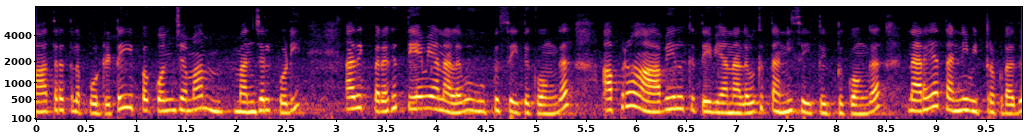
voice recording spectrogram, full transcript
பாத்திரத்தில் போட்டுட்டு இப்போ கொஞ்சமாக மஞ்சள் பொடி அதுக்கு பிறகு தேவையான அளவு உப்பு சேர்த்துக்கோங்க. அப்புறம் அவியலுக்கு தேவையான அளவுக்கு தண்ணி சேர்த்துட்டுக்கோங்க. நிறையா தண்ணி விட்டுறக்கூடாது.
